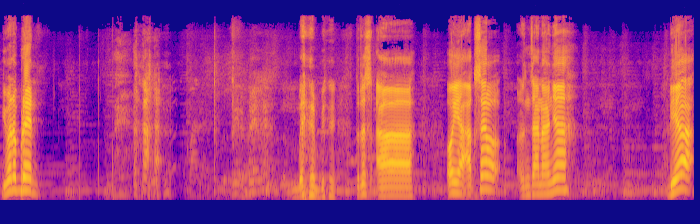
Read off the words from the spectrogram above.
Gimana brand? Terus eh oh ya Axel rencananya dia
